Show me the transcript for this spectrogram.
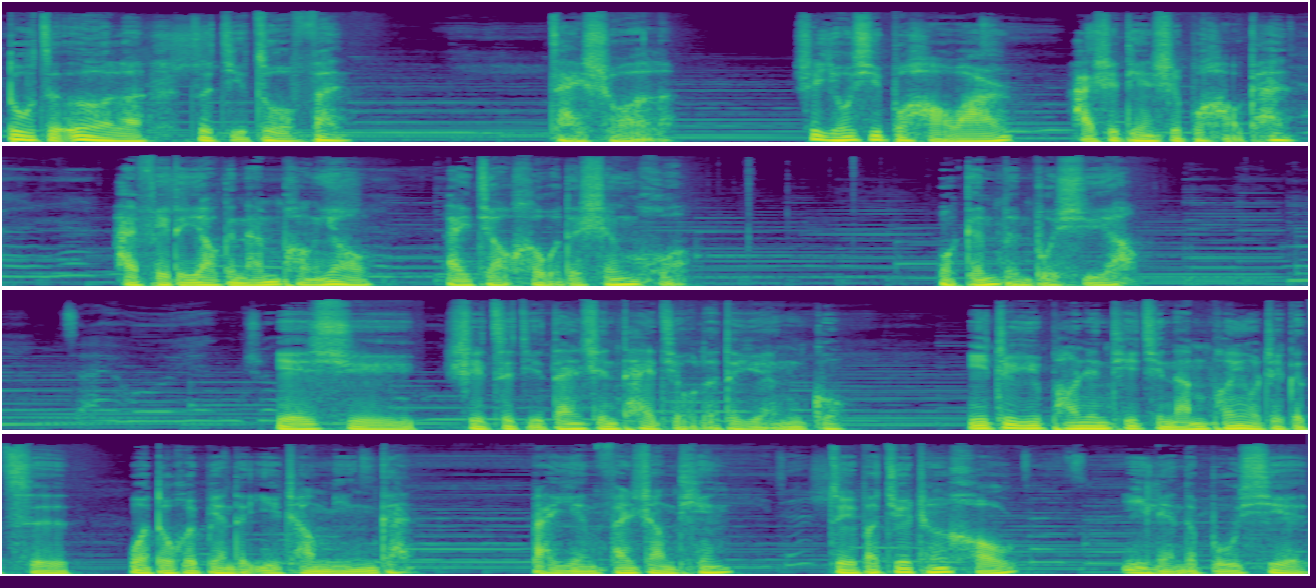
肚子饿了自己做饭。再说了，是游戏不好玩，还是电视不好看，还非得要个男朋友来搅和我的生活？我根本不需要。也许是自己单身太久了的缘故，以至于旁人提起男朋友这个词，我都会变得异常敏感，白眼翻上天，嘴巴撅成猴，一脸的不屑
